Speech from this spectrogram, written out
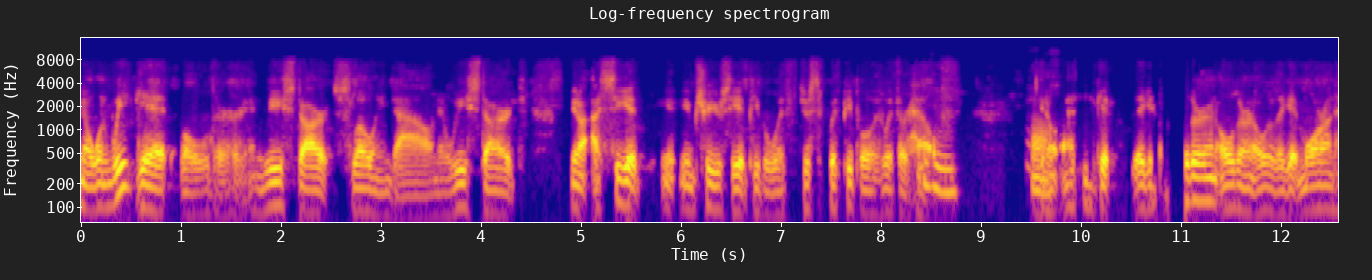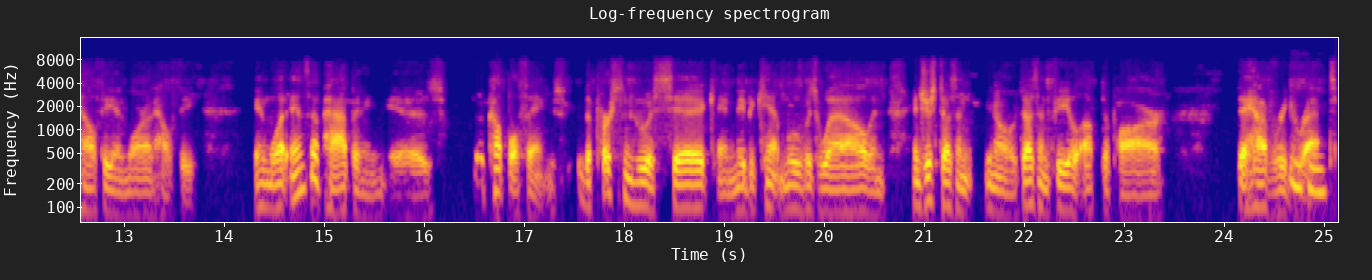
You know, when we get older and we start slowing down and we start, you know, I see it. I'm sure you see it. People with just with people with their health Mhm. You oh. know Oh, as they get they get older and older and older they get more unhealthy and more unhealthy. And what ends up happening is a couple things. The person who is sick and maybe can't move as well and and just doesn't you know doesn't feel up to par they have mm-hmm. regret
